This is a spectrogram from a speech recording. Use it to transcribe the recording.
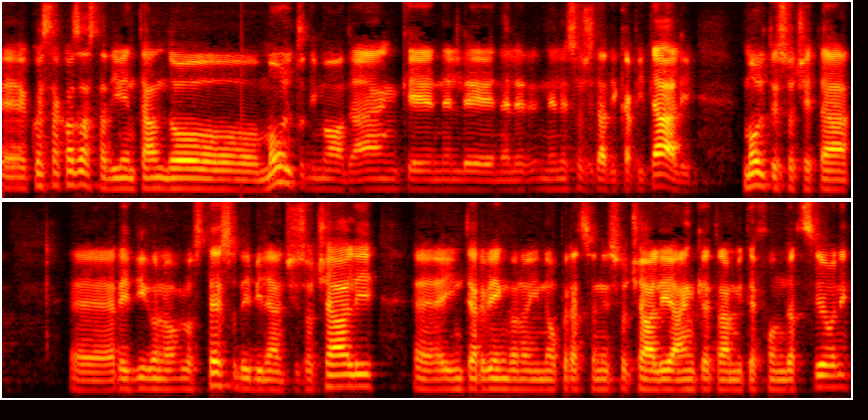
eh, questa cosa sta diventando molto di moda anche nelle, nelle, nelle società di capitali. Molte società eh, redigono lo stesso dei bilanci sociali, eh, intervengono in operazioni sociali anche tramite fondazioni,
